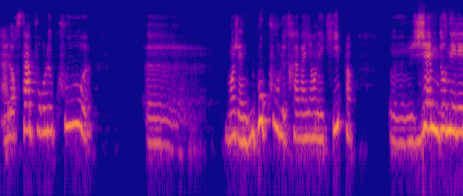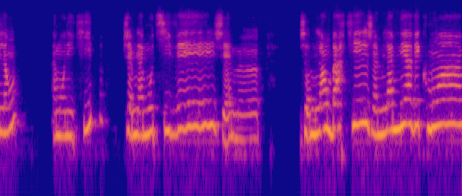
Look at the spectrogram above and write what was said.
Alors ça, pour le coup, moi j'aime beaucoup le travail en équipe. j'aime donner l'élan à mon équipe j'aime la motiver, j'aime euh, j'aime l'embarquer, j'aime l'amener avec moi,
